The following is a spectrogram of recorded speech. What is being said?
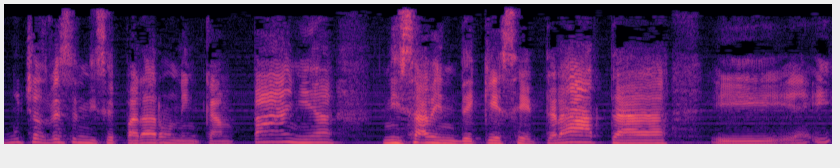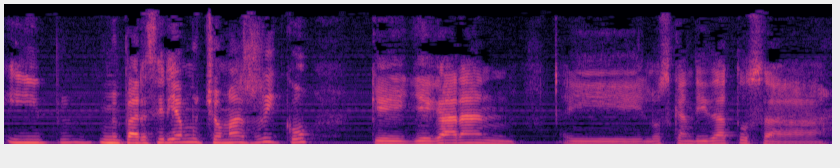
Muchas veces ni se pararon en campaña, ni saben de qué se trata, eh, y me parecería mucho más rico que llegaran y los candidatos a,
